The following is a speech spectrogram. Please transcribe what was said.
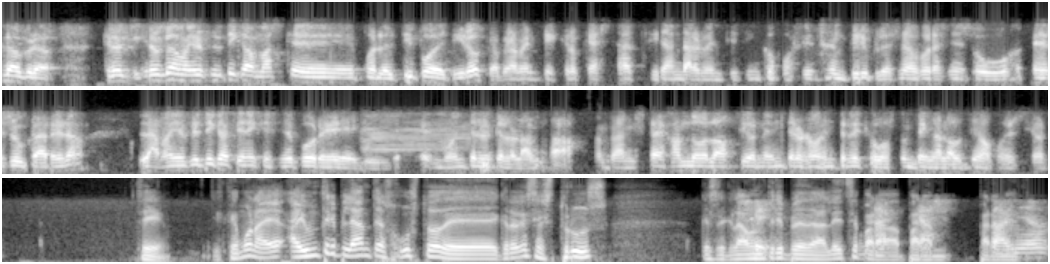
no, pero creo, creo que la mayor crítica, más que por el tipo de tiro, que obviamente creo que está tirando al 25% en triples, no por así en su, en su carrera, la mayor crítica tiene que ser por el, momento en el que lo lanza. En plan, está dejando la opción entre o no entre de que Boston tenga la última posesión. Sí. Es que, bueno, hay un triple antes justo de, creo que es Struz, que se clava un triple de la leche para... para, castaña,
